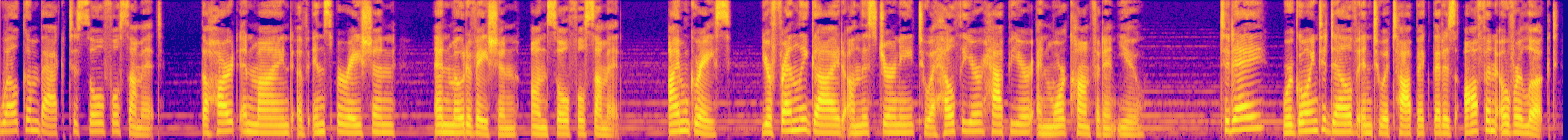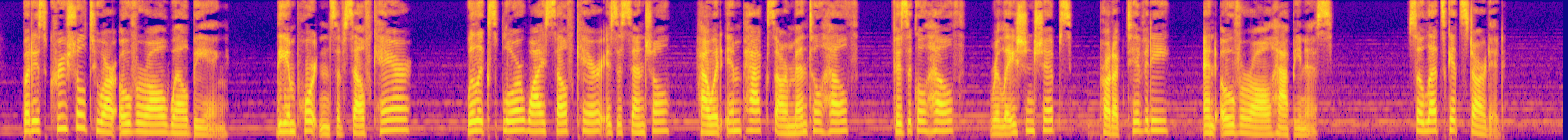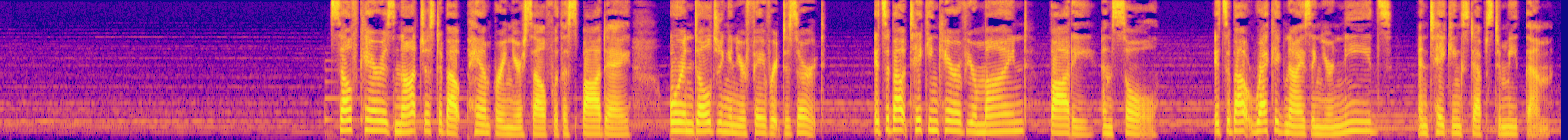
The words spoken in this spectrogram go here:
Welcome back to Soulful Summit, the heart and mind of inspiration and motivation on Soulful Summit. I'm Grace, your friendly guide on this journey to a healthier, happier, and more confident you. Today, we're going to delve into a topic that is often overlooked, but is crucial to our overall well being the importance of self care. We'll explore why self care is essential, how it impacts our mental health, physical health, relationships, productivity, and overall happiness. So let's get started. Self care is not just about pampering yourself with a spa day or indulging in your favorite dessert. It's about taking care of your mind, body, and soul. It's about recognizing your needs and taking steps to meet them.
